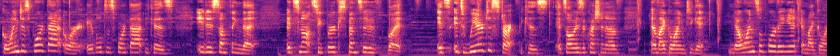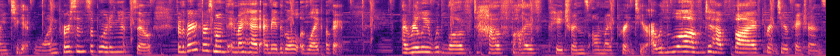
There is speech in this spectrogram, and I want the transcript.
going to support that or able to support that because it is something that it's not super expensive, but it's it's weird to start because it's always a question of am I going to get no one supporting it? Am I going to get one person supporting it? So for the very first month in my head, I made the goal of like, okay, I really would love to have five patrons on my print tier. I would love to have five print tier patrons.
